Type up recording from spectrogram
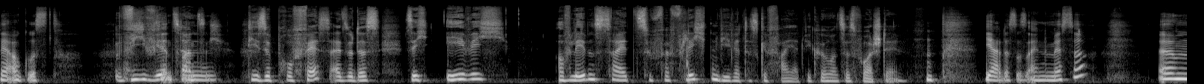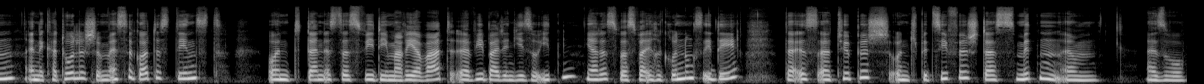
der August. Wie wird 24. dann diese Profess, also das sich ewig auf Lebenszeit zu verpflichten, wie wird das gefeiert? Wie können wir uns das vorstellen? Ja, das ist eine Messe, ähm, eine katholische Messe, Gottesdienst und dann ist das wie die Maria Ward, äh, wie bei den Jesuiten. Ja, das was war ihre Gründungsidee. Da ist äh, typisch und spezifisch, dass mitten, ähm, also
